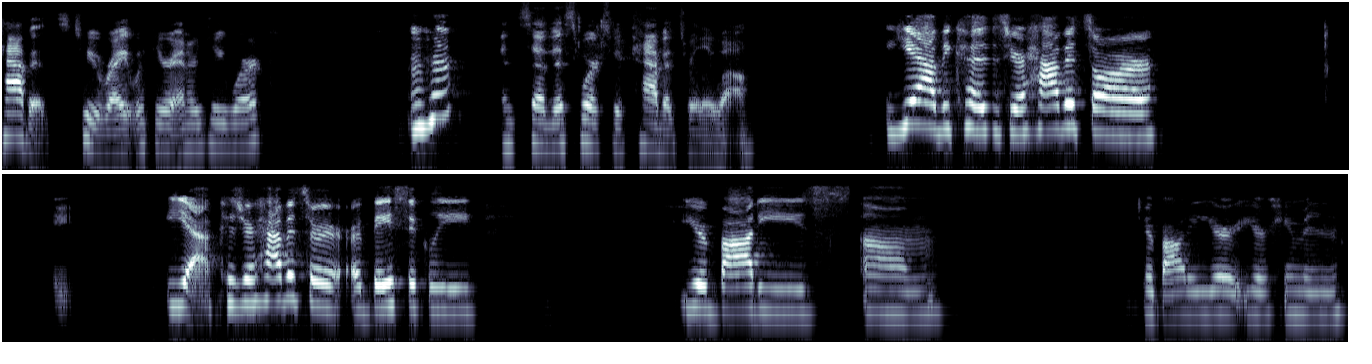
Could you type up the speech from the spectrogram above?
habits too, right? With your energy work. Mm-hmm. And so this works with habits really well. Yeah, because your habits are yeah, because your habits are, are basically your body's um your body, your your human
